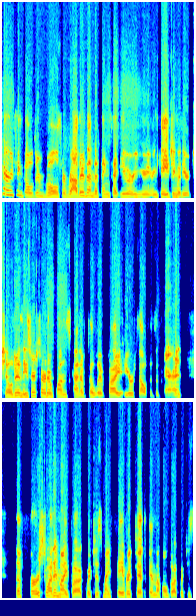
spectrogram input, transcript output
parenting golden rules are rather than the things that you are you're engaging with your children, these are sort of ones kind of to live by yourself as a parent. The first one in my book, which is my favorite tip in the whole book, which is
